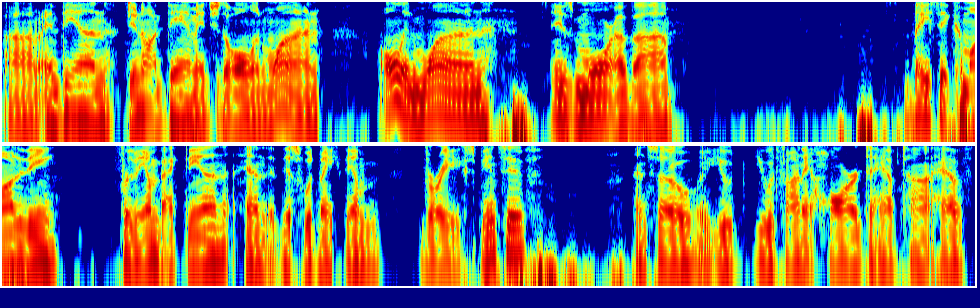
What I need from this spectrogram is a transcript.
Um, and then do not damage the oil and wine. Oil and wine is more of a basic commodity for them back then, and this would make them very expensive. And so you you would find it hard to have time have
